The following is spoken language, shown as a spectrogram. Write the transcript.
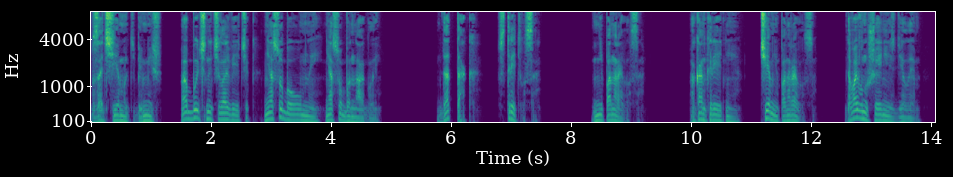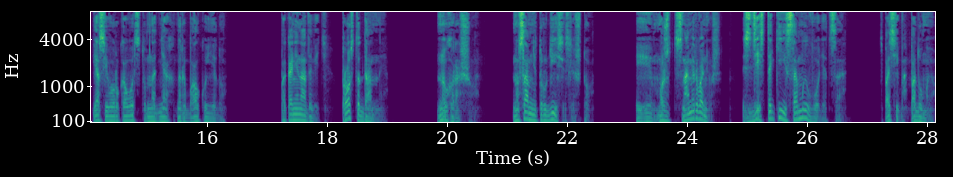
Зачем он тебе, Миш? Обычный человечек, не особо умный, не особо наглый. Да так, встретился. Не понравился. А конкретнее? Чем не понравился? Давай внушение сделаем. Я с его руководством на днях на рыбалку еду. Пока не надо ведь. Просто данные. Ну, хорошо. Но сам не трудись, если что. И, может, с нами рванешь? Здесь такие самы водятся. Спасибо, подумаю.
